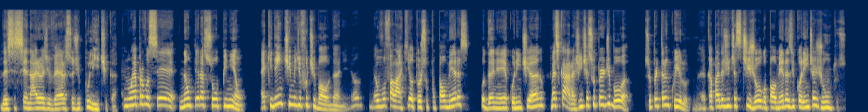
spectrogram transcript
desse cenário adverso de política. Não é para você não ter a sua opinião. É que nem time de futebol, Dani. Eu, eu vou falar aqui, eu torço pro Palmeiras, o Dani aí é corintiano, mas, cara, a gente é super de boa, super tranquilo. É capaz da gente assistir jogo, Palmeiras e Corinthians juntos.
